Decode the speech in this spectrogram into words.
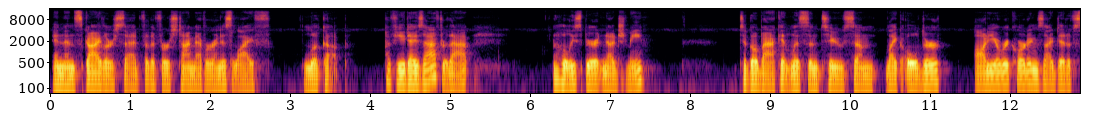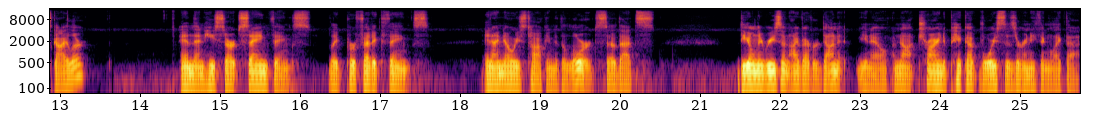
And then Skylar said, for the first time ever in his life, Look up. A few days after that, the Holy Spirit nudged me to go back and listen to some like older audio recordings I did of Skylar. And then he starts saying things like prophetic things. And I know he's talking to the Lord. So that's the only reason I've ever done it. You know, I'm not trying to pick up voices or anything like that.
